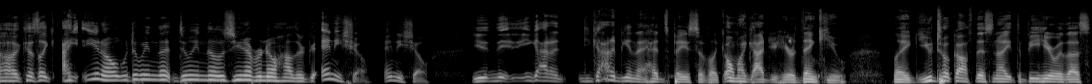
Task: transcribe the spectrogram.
Uh, because like I, you know, doing that, doing those, you never know how they're. Any show, any show, you you gotta you gotta be in that headspace of like, oh my god, you're here, thank you. Like you took off this night to be here with us.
